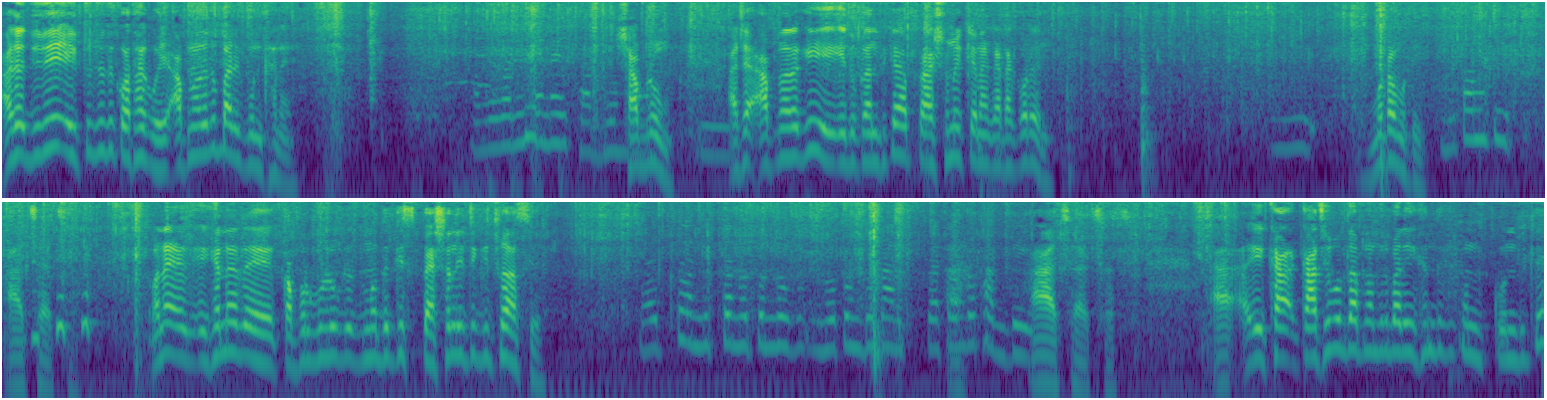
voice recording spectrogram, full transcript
আচ্ছা দিদি একটু যদি কথা কই আপনাদের বাড়ি কোনখানে? সাবরুম। আচ্ছা আপনারা কি এই দোকান থেকে প্রায় সময় কেনাকাটা করেন? মোটামুটি? আচ্ছা আচ্ছা। মানে এখানের কাপড়গুলোর মধ্যে কি স্পেশালিটি কিছু আছে? আচ্ছা আচ্ছা আচ্ছা। এই কাছে বলতে আপনাদের বাড়ি এখান থেকে কোন কোন দিকে?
